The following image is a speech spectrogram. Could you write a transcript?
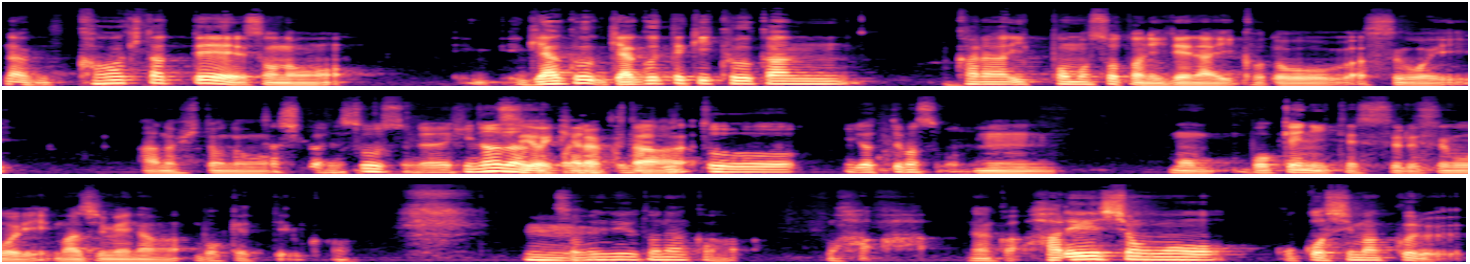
なんか川北って、その、ギャグ、ギャグ的空間から一歩も外に出ないことがすごい、あの人の、確かにそうですね。ひな壇強いキャラクターずっとやってますもんね。うん。もうボケに徹するすごい真面目なボケっていうか、うんそれで言うとなんか、ははなんかハレーションを起こしまくる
